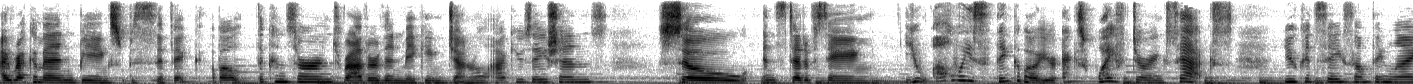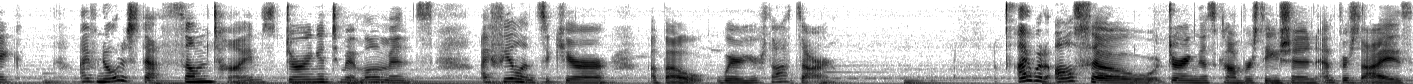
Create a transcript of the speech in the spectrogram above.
I recommend being specific about the concerns rather than making general accusations. So instead of saying, You always think about your ex wife during sex, you could say something like, I've noticed that sometimes during intimate moments, I feel insecure about where your thoughts are. I would also, during this conversation, emphasize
